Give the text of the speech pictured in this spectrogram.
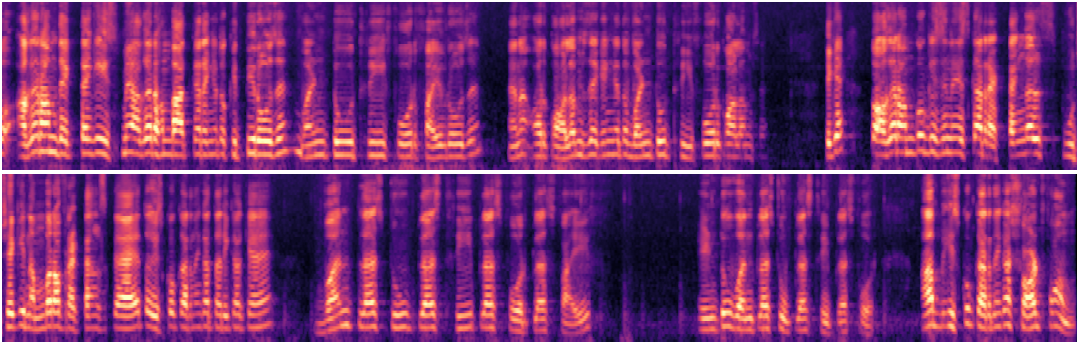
तो अगर हम देखते हैं कि इसमें अगर हम बात करेंगे तो कितनी रोज है? One two three four five rows है है ना? और कॉलम्स देखेंगे तो one two three four columns है, ठीक है? तो अगर हमको किसी ने इसका रेक्टेंगल्स पूछे कि नंबर ऑफ़ रेक्टेंगल्स क्या है तो इसको करने का तरीका क्या है? One plus two plus three plus four plus five into one plus two plus three plus four अब इसको करने का शॉर्ट फॉर्म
